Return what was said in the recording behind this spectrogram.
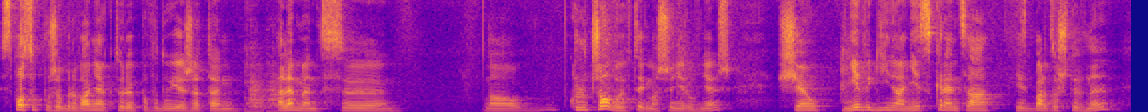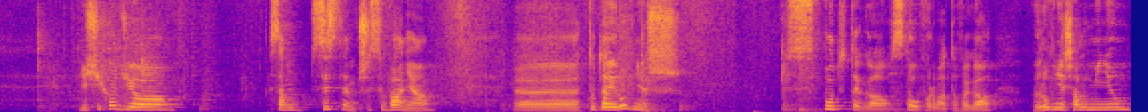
sposób użebrowania, który powoduje, że ten element e, no, kluczowy w tej maszynie również się nie wygina, nie skręca, jest bardzo sztywny. Jeśli chodzi o sam system przesuwania, E, tutaj również spód tego stołu formatowego, również aluminium,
